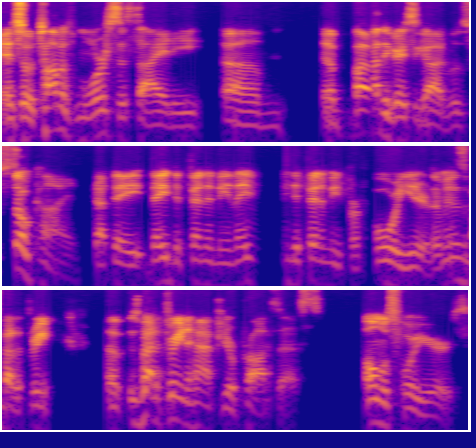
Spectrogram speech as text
And so Thomas More Society, um, uh, by the grace of God, was so kind that they they defended me and they defended me for four years. I mean, it was about a three uh, it was about a three and a half year process, almost four years.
